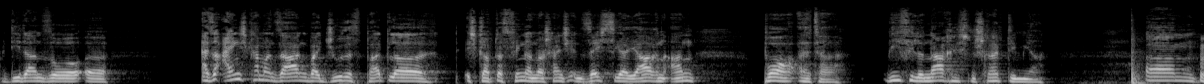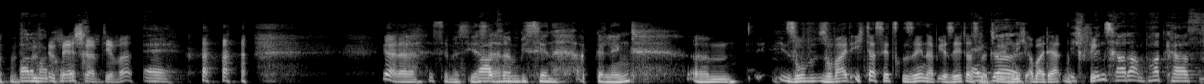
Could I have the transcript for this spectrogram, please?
die dann so, äh, also eigentlich kann man sagen, bei Judith Butler, ich glaube, das fing dann wahrscheinlich in den 60er Jahren an. Boah, Alter, wie viele Nachrichten schreibt die mir? Ähm, warte mal Wer kurz. schreibt dir was? Ey, Ja, da ist der Messias leider ein bisschen abgelenkt. Ähm, so, soweit ich das jetzt gesehen habe, ihr seht das ey, natürlich Girl, nicht, aber der hat einen ich bin Quiz. gerade am Podcast.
